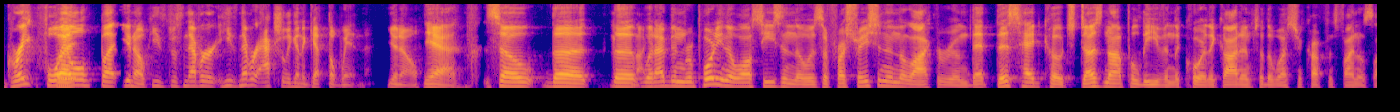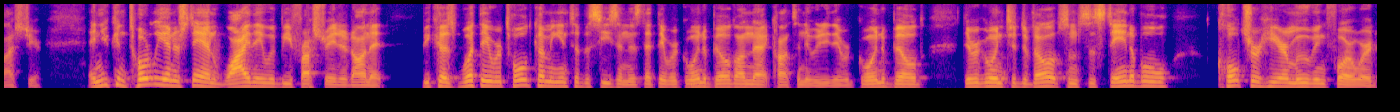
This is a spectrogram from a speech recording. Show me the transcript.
great foil, but, but, you know, he's just never he's never actually going to get the win, you know. Yeah. So the the what I've been reporting though all season though is the frustration in the locker room that this head coach does not believe in the core that got him to the Western Conference Finals last year. And you can totally understand why they would be frustrated on it because what they were told coming into the season is that they were going to build on that continuity. They were going to build they were going to develop some sustainable culture here moving forward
